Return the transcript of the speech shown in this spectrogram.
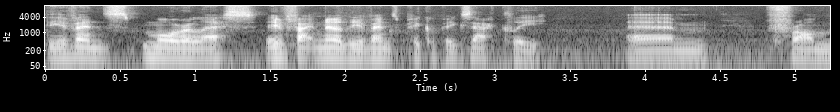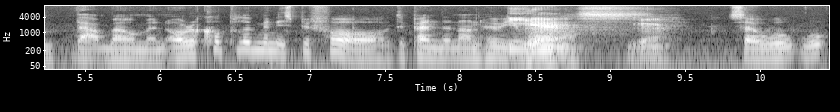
the events more or less, in fact, no, the events pick up exactly um, from that moment or a couple of minutes before, depending on who you are. Yes. Yeah. So we'll, we'll,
